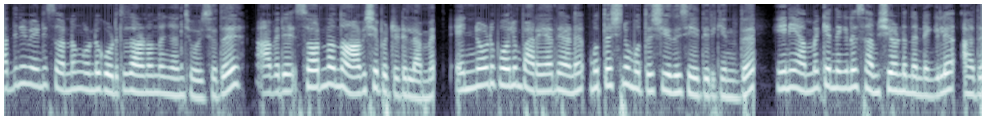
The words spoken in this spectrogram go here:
അതിനുവേണ്ടി സ്വർണം കൊണ്ട് കൊടുത്തതാണോ എന്നാ ഞാൻ ചോദിച്ചത്. അവർ സ്വർണം ഒന്നും ആവശ്യപ്പെട്ടിട്ടില്ല അമ്മ. എന്നോട് പോലും പറയാതെയാണ് മുത്തശ്ശനും മുത്തശ്ശി ഇത് ചെയ്തിരിക്കുന്നത്. ഇനി അമ്മയ്ക്ക് എന്തെങ്കിലും സംശയം ഉണ്ടെന്നുണ്ടെങ്കിൽ അത്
